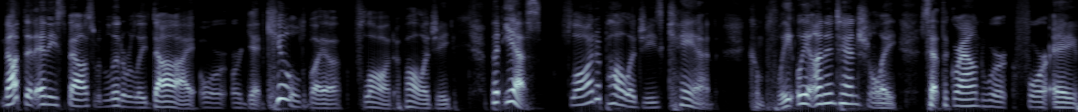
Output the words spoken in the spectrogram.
not that any spouse would literally die or, or get killed by a flawed apology, but yes, flawed apologies can completely unintentionally set the groundwork for a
